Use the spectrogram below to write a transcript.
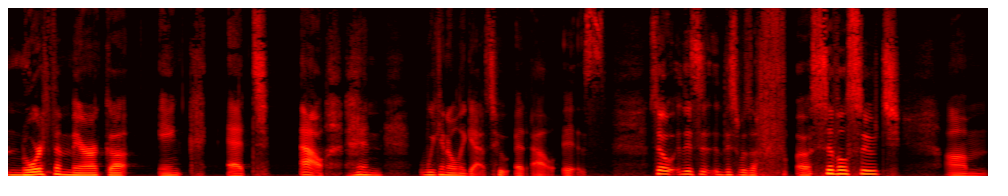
North America Inc. et al. And we can only guess who et al. is. So this is this was a, f- a civil suit. Um,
